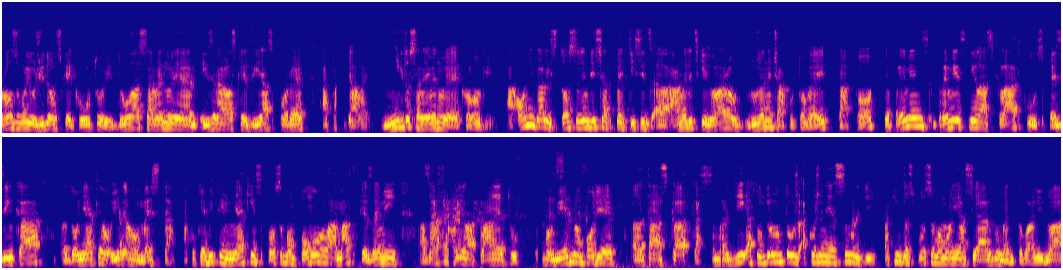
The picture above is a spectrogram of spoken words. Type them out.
rozvoju židovskej kultúry, druhá sa venuje izraelskej diaspore a tak ďalej. Nikto sa nevenuje ekológii. A oni dali 175 tisíc e, amerických dolárov Zuzane Čaputovej za to, že premiestnila skládku z Pezinka do nejakého iného mesta. Ako keby tým nejakým spôsobom pomohla matke Zemi a zachránila planetu. Lebo v jednom bode e, tá skládka smrdí a v tom druhom to už akože nesmrdí. Takýmto spôsobom oni asi argumentovali. No a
